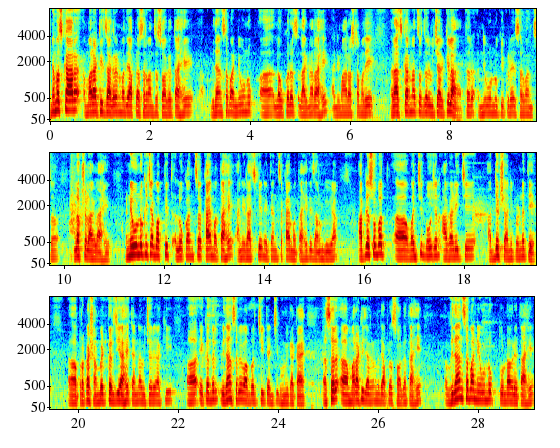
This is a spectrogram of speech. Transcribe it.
नमस्कार. मराठी जागरणमध्ये आपल्या सर्वांचं स्वागत आहे. विधानसभा निवडणूक लवकरच लागणार आहे आणि महाराष्ट्रामध्ये राजकारणाचा जर विचार केला तर निवडणुकीकडे सर्वांचं लक्ष लागलं आहे. निवडणुकीच्या बाबतीत लोकांचं काय मत आहे आणि राजकीय नेत्यांचं काय मत आहे ते जाणून घेऊया. आपल्यासोबत वंचित बहुजन आघाडीचे अध्यक्ष आणि प्रणेते प्रकाश आंबेडकरजी आहे. त्यांना विचारूया की एकंदरीत विधानसभेबाबतची त्यांची भूमिका काय? सर मराठी जागरणमध्ये आपलं स्वागत आहे. विधानसभा निवडणूक तोंडावर येत आहे.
